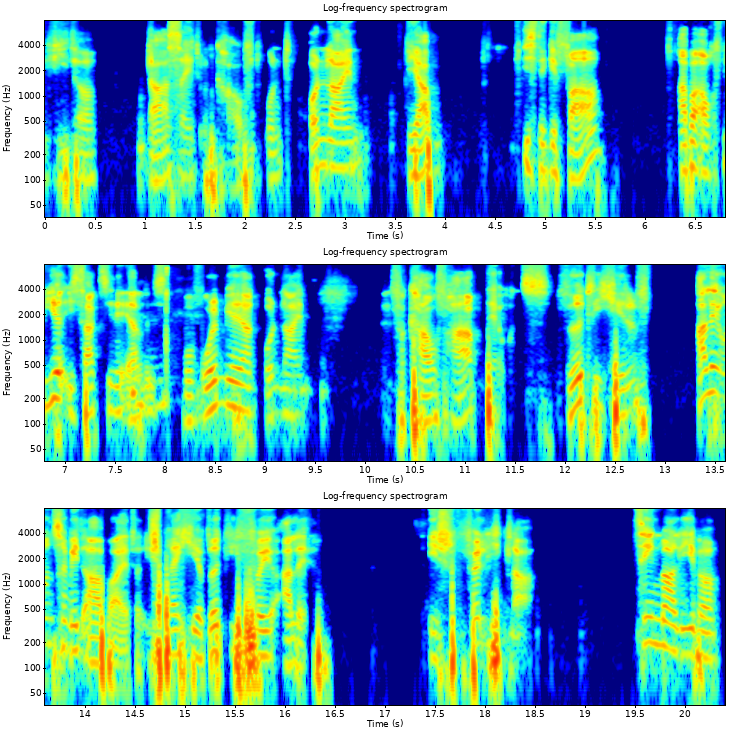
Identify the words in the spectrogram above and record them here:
wieder da seid und kauft. Und online, ja, ist eine Gefahr. Aber auch wir, ich sage es Ihnen ehrlich, mhm. obwohl wir ja einen Online-Verkauf haben, der uns wirklich hilft, alle unsere Mitarbeiter, ich spreche hier wirklich für alle, ist völlig klar. Zehnmal lieber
